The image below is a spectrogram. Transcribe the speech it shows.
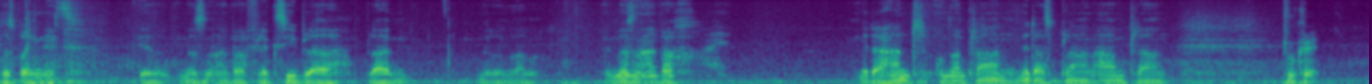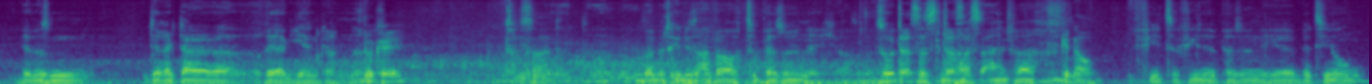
das bringt nichts. Wir müssen einfach flexibler bleiben. Wir müssen einfach mit der Hand unseren Plan, Mittagsplan, Abendplan, Okay. wir müssen direkter reagieren können. Ne? Okay. Interessant. Unser Betrieb ist einfach auch zu persönlich. Also So, das ist- du das hast ist- einfach genau. viel zu viele persönliche Beziehungen.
